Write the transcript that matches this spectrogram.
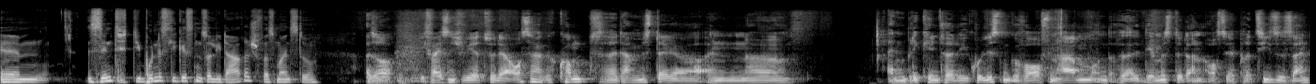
Ähm, sind die Bundesligisten solidarisch? Was meinst du? Also ich weiß nicht, wie er zu der Aussage kommt. Äh, da müsste er ja einen, äh, einen Blick hinter die Kulissen geworfen haben und äh, der müsste dann auch sehr präzise sein.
